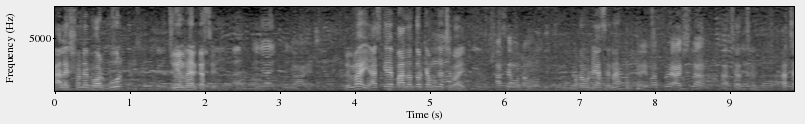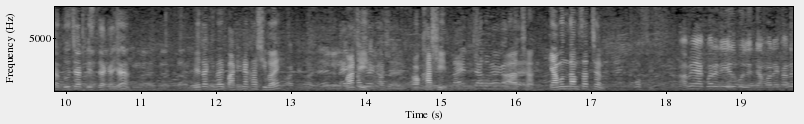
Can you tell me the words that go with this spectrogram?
কালেকশনে ভরপুর জুয়েল ভাইয়ের কাছে। জুয়েল ভাই আজকে বাজার দর কেমন যাচ্ছে ভাই? আছে মোটামুটি। মোটামুটি আছে না? এই আসলাম। আচ্ছা আচ্ছা। আচ্ছা দুই চার পিস দেখাই হ্যাঁ? এটা কি ভাই পাটি না খাসি ভাই? পাটি ও খাসি। আচ্ছা কেমন দাম চাচ্ছেন? পঁচিশ। আমি একবারে রিয়েল বলি দিই, আমার এখানে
